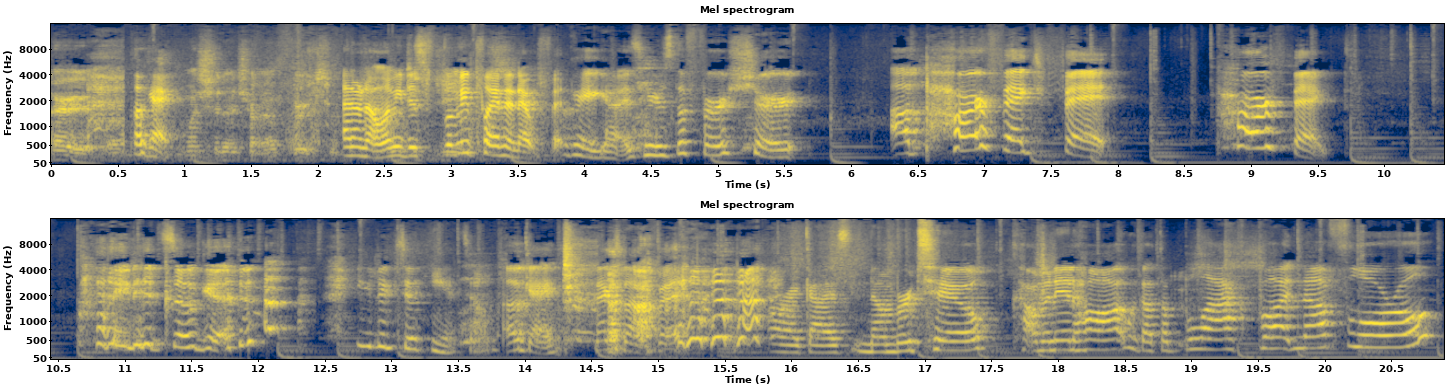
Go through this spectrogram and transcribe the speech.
All right. Well, okay. what should I try on first? I don't know. Let me just let me plan an outfit. Okay, guys. Here's the first shirt. A perfect fit. Perfect. I did so good. you look so handsome. Okay, next outfit. All right, guys. Number two coming in hot. We got the black button-up floral.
